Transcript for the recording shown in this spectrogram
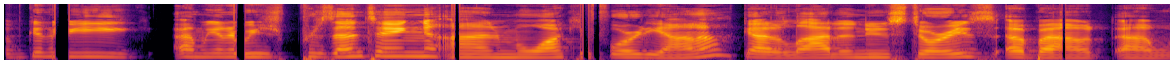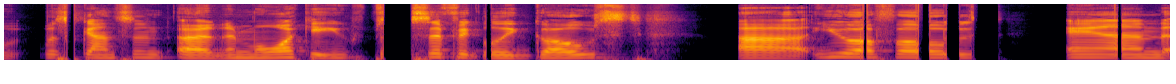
I'm gonna be I'm gonna be presenting on Milwaukee Forteana. Got a lot of news stories about uh, Wisconsin uh, and Milwaukee specifically, ghosts, uh, UFOs, and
